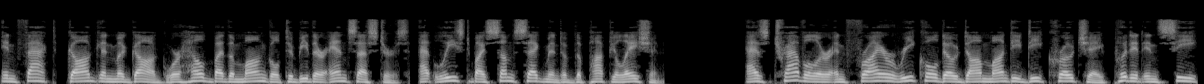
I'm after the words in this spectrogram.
In fact, Gog and Magog were held by the Mongol to be their ancestors, at least by some segment of the population. As traveller and friar Ricoldo da Monte di Croce put it in c.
